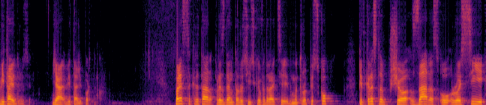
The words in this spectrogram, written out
Вітаю, друзі! Я Віталій Портников. Прес-секретар президента Російської Федерації Дмитро Пісков підкреслив, що зараз у Росії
